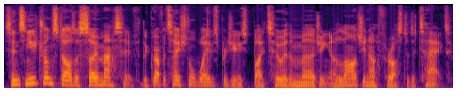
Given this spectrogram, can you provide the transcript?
Since neutron stars are so massive, the gravitational waves produced by two of them merging are large enough for us to detect.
